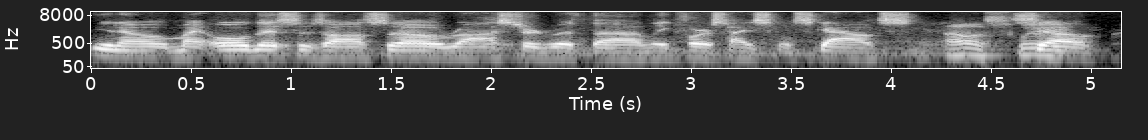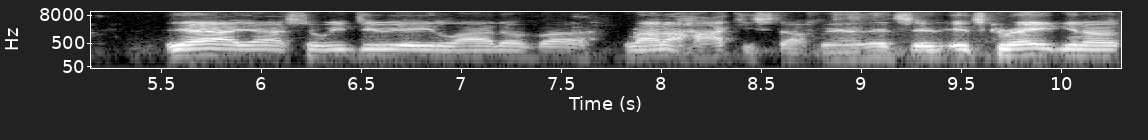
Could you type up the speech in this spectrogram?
you know, my oldest is also rostered with uh, Lake Forest High School Scouts. Oh, sweet. So, yeah, yeah. So we do a lot of uh, a lot of hockey stuff, man. It's it, it's great. You know,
